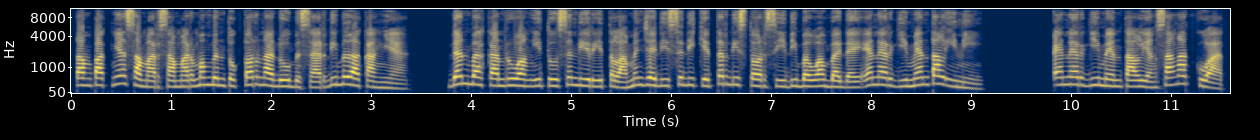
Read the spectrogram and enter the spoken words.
Tampaknya samar-samar membentuk tornado besar di belakangnya. Dan bahkan ruang itu sendiri telah menjadi sedikit terdistorsi di bawah badai energi mental ini. Energi mental yang sangat kuat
